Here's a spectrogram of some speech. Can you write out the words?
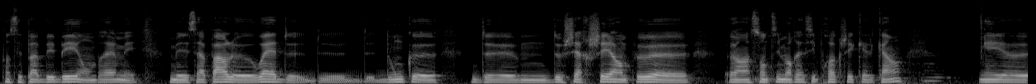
enfin c'est pas bébé en vrai, mais, ça parle, euh, ouais, de, donc de, chercher un peu un sentiment réciproque chez quelqu'un. Et, euh,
